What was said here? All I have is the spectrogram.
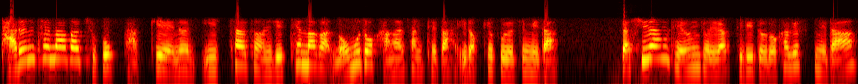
다른 테마가 주목받기에는 2차 전지 테마가 너무도 강한 상태다. 이렇게 보여집니다. 자, 시장 대응 전략 드리도록 하겠습니다.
